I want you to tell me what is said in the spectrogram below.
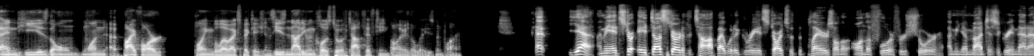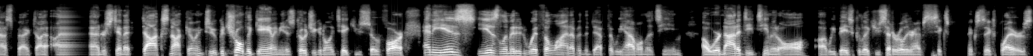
and he is the only one uh, by far playing below expectations. He's not even close to a top 15 player the way he's been playing. yeah, I mean, it start it does start at the top. I would agree. It starts with the players on the on the floor for sure. I mean, I'm not disagreeing that aspect. I I understand that Doc's not going to control the game. I mean, his coaching can only take you so far, and he is he is limited with the lineup and the depth that we have on the team. Uh, we're not a deep team at all. Uh, we basically, like you said earlier, have six pick six players.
